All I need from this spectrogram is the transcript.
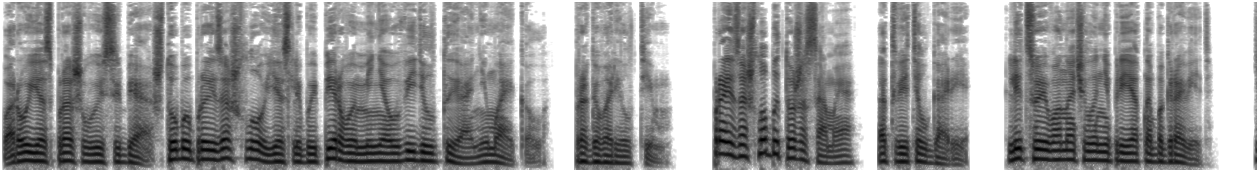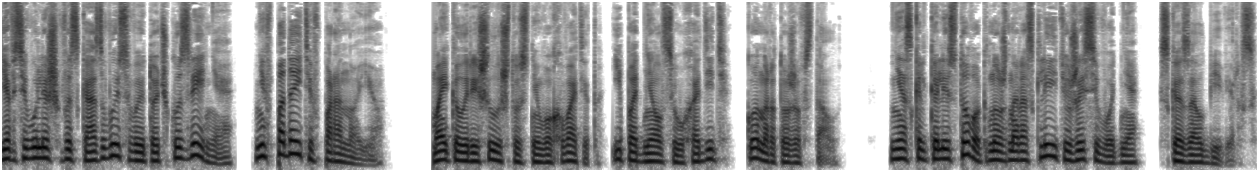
Порой я спрашиваю себя, что бы произошло, если бы первым меня увидел ты, а не Майкл», — проговорил Тим. «Произошло бы то же самое», — ответил Гарри. Лицо его начало неприятно багроветь. «Я всего лишь высказываю свою точку зрения. Не впадайте в паранойю». Майкл решил, что с него хватит, и поднялся уходить, Конор тоже встал. «Несколько листовок нужно расклеить уже сегодня», — сказал Биверс.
